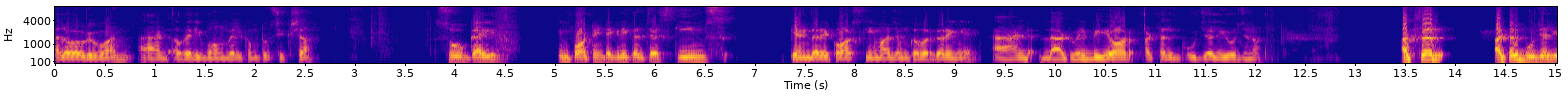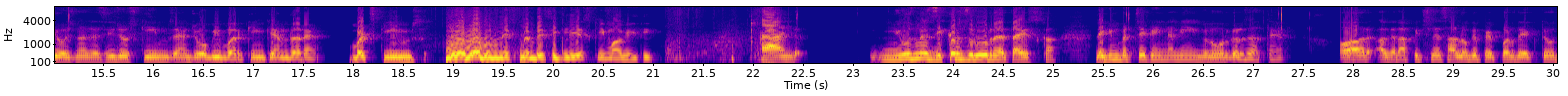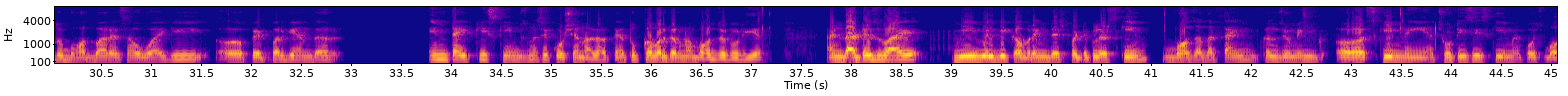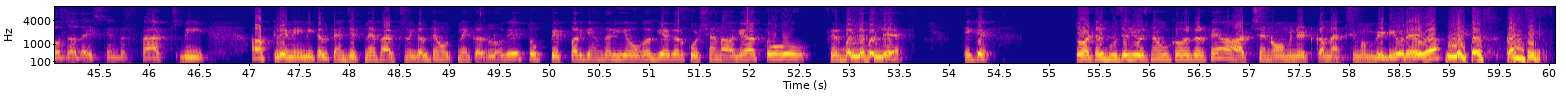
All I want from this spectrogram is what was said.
Hello everyone and a very warm welcome to Shiksha. So guys, important agriculture schemes के under एक और scheme आज हम cover करेंगे एंड दैट विल बी और अटल भूजल योजना अक्सर अटल भूजल योजना जैसी जो स्कीम्स हैं जो अभी वर्किंग के अंदर हैं बट स्कीम्स 2019 में बेसिकली ये स्कीम आ गई थी. एंड न्यूज़ में ज़िक्र ज़रूर रहता है इसका लेकिन बच्चे कहीं ना कहीं इग्नोर कर जाते हैं. और अगर आप पिछले सालों के पेपर देखते हो तो बहुत बार ऐसा हुआ है कि पेपर के अंदर इन टाइप की स्कीम्स में से क्वेश्चन आ जाते हैं तो कवर करना बहुत ज़रूरी है। And that is why we will be covering this particular scheme बहुत ज़्यादा टाइम कंज्यूमिंग स्कीम नहीं है। छोटी सी स्कीम है, कुछ बहुत ज़्यादा इसके अंदर फैक्ट्स भी आपके लिए नहीं निकलते हैं। जितने फैक्ट्स निकलते हैं, उतने कर लोगे। तो पेपर के अंदर ये होगा कि अगर क्वेश्चन आ गया तो फिर बल्ले बल्ले है ठीक है? तो अटल भूजल योजना को कवर करते हैं आठ से नौ मिनट का मैक्सिमम वीडियो रहेगा। लेटेस्ट कंटिन्यू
